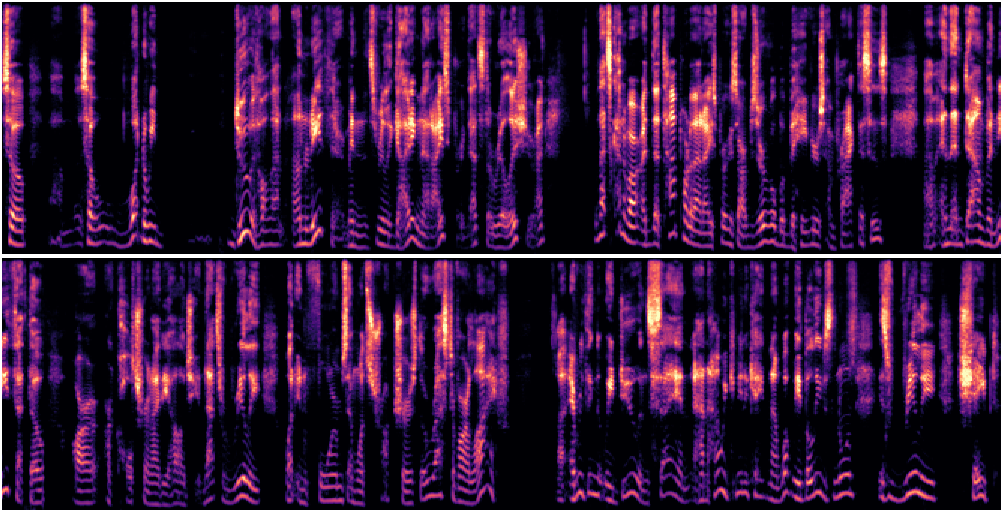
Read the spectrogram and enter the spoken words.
So, um, so what do we do with all that underneath there? I mean, it's really guiding that iceberg. That's the real issue, right? Well, that's kind of our the top part of that iceberg is our observable behaviors and practices, uh, and then down beneath that, though, are our culture and ideology, and that's really what informs and what structures the rest of our life. Uh, everything that we do and say and, and how we communicate and what we believe is the norm is really shaped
